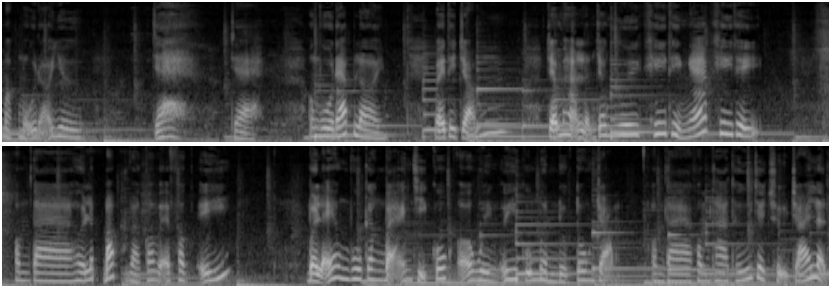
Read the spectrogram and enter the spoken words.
Mặt mũi đỏ dừ. Chà, chà Ông vua đáp lời. Vậy thì trẫm Trẫm hạ lệnh cho ngươi khi thì ngáp khi thì Ông ta hơi lấp bắp và có vẻ phật ý. Bởi lẽ ông vua căn bản chỉ cốt ở quyền uy của mình được tôn trọng. Ông ta không tha thứ cho sự trái lệnh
